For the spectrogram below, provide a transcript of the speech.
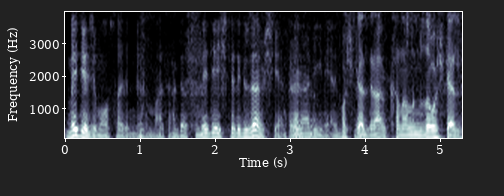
medyacı mı olsaydım diyorum bazen biliyor musun? Medya işleri güzel bir şey yani. Fena Evet. değil yani. Hoş geldin abi. Kanalımıza hoş geldin.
